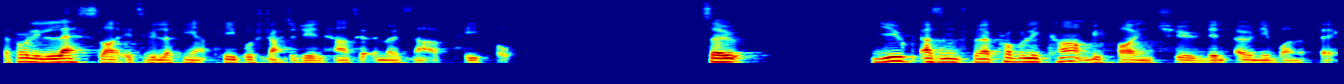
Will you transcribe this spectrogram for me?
They're probably less likely to be looking at people strategy and how to get the most out of people. So you as an entrepreneur probably can't be fine-tuned in only one thing.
